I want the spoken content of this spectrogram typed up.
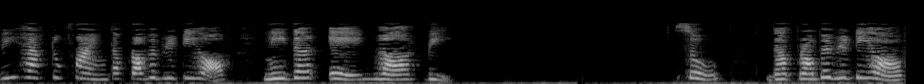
we have to find the probability of neither A nor B. So the probability of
